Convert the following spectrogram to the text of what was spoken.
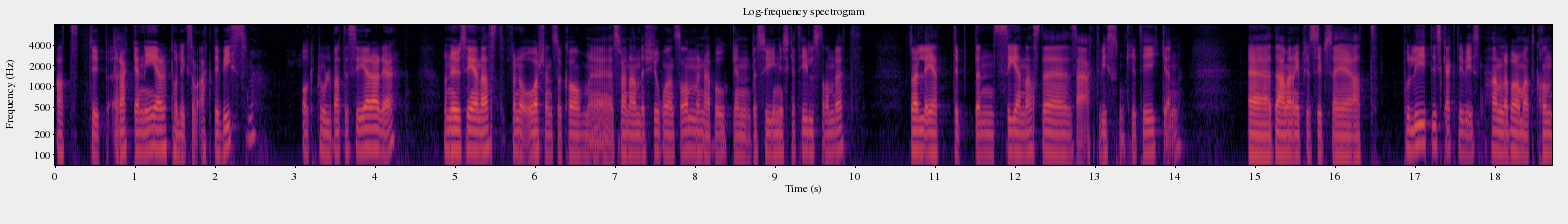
att typ racka ner på liksom, aktivism och problematisera det. Och nu senast, för några år sedan, så kom eh, Sven-Anders Johansson med den här boken Det cyniska tillståndet. Som är typ den senaste här, aktivismkritiken. Eh, där man i princip säger att politisk aktivism handlar bara om att kon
